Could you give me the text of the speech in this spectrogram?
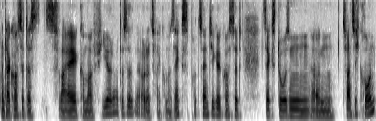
und da kostet das 2,4 oder was das ist, oder 2,6 prozentige kostet sechs Dosen ähm, 20 Kronen.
